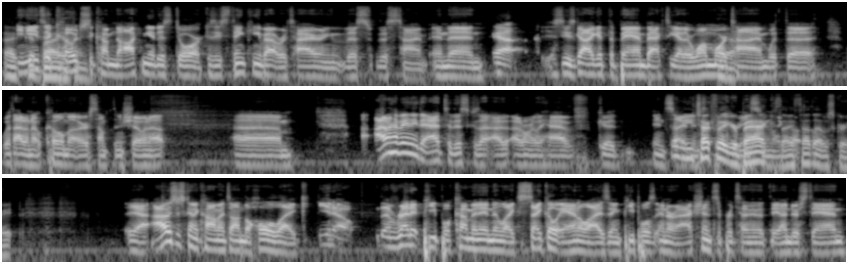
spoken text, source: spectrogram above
A he needs a coach to come knocking at his door because he's thinking about retiring this this time, and then yeah, he's got to get the band back together one more yeah. time with the with I don't know kkOma or something showing up. Um, I don't have anything to add to this because I, I don't really have good insight. I mean, you talked about your back. Like, I thought that was great. Yeah, I was just going to comment on the whole like you know the Reddit people coming in and like psychoanalyzing people's interactions and pretending that they understand.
